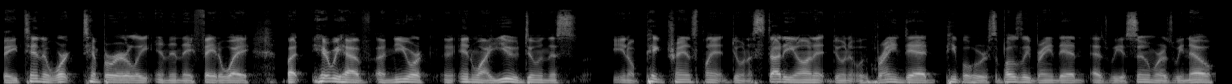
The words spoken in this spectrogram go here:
They tend to work temporarily and then they fade away. But here we have a New York uh, NYU doing this, you know, pig transplant, doing a study on it, doing it with brain dead people who are supposedly brain dead, as we assume or as we know.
